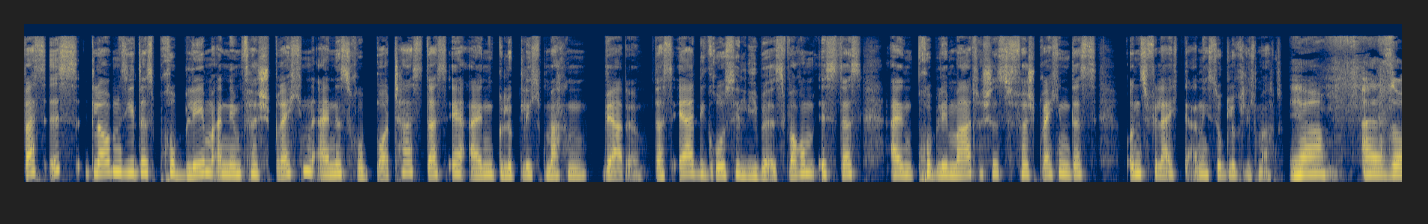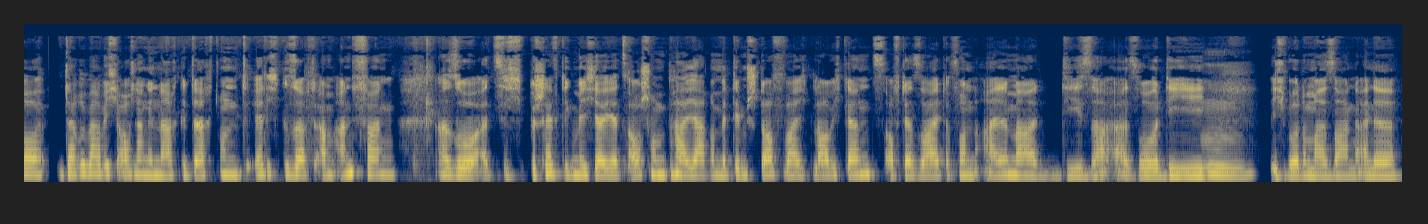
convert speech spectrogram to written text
Was ist, glauben Sie, das Problem an dem Versprechen eines Roboters, dass er einen glücklich machen werde, dass er die große Liebe ist? Warum ist das ein problematisches Versprechen, das uns vielleicht gar nicht so glücklich macht? Ja, also darüber habe ich auch lange nachgedacht und ehrlich gesagt am Anfang, also als ich beschäftige mich ja jetzt auch schon ein paar Jahre mit dem Stoff, war ich glaube ich ganz auf der Seite von Alma, dieser, also die, mm. ich würde mal sagen, eine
